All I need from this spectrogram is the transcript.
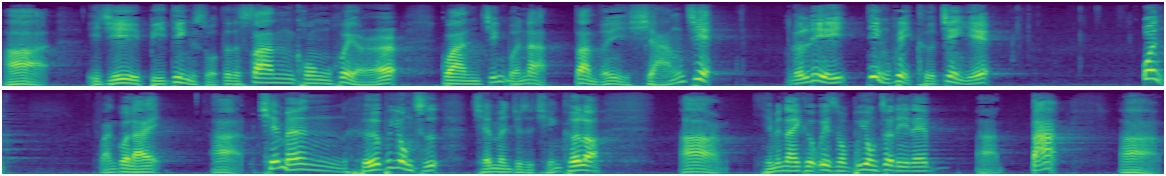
啊，以及彼定所得的三空慧耳。观经文呢，但为详见，而列于定会可见也。问，反过来啊，前门何不用此？前门就是前科了啊，前面那一科为什么不用这里呢？啊，答啊。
